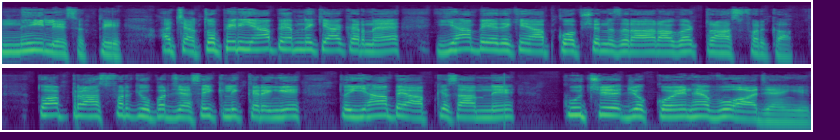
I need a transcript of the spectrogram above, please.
नहीं ले सकते। अच्छा तो फिर यहाँ पे हमने क्या करना है? यहाँ पे देखें, आपको ऑप्शन नज़र आ रहा होगा ट्रांसफ़र का। तो आप ट्रांसफ़र के ऊपर जैसे ही क्लिक करेंगे तो यहाँ पे आपके सामने कुछ जो कॉइन है वो आ जाएँगे।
